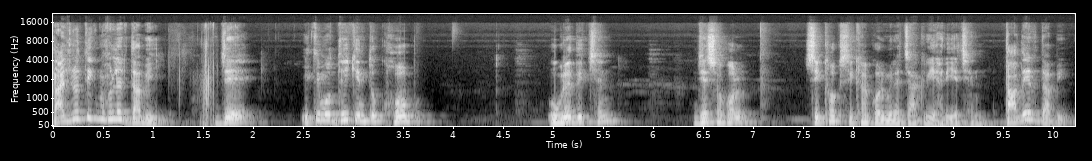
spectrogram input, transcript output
রাজনৈতিক মহলের দাবি যে ইতিমধ্যেই কিন্তু ক্ষোভ উগড়ে দিচ্ছেন যে সকল শিক্ষক, শিক্ষাকর্মীরা চাকরি হারিয়েছেন। তাদের দাবি,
